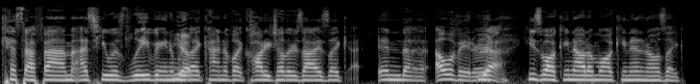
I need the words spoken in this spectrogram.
Kiss FM as he was leaving, and we like kind of like caught each other's eyes like in the elevator. Yeah. he's walking out, I'm walking in, and I was like,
